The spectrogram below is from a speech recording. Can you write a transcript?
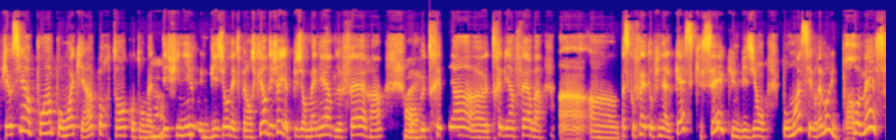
Puis il y a aussi un point pour moi qui est important quand on va mhm. définir une vision d'expérience client. Déjà, il y a plusieurs manières de le faire. Hein. On peut très bien, euh, très bien faire ben, un, un... parce qu'au fait, au final, qu'est-ce que c'est qu'une vision? Pour moi, c'est vraiment une promesse.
